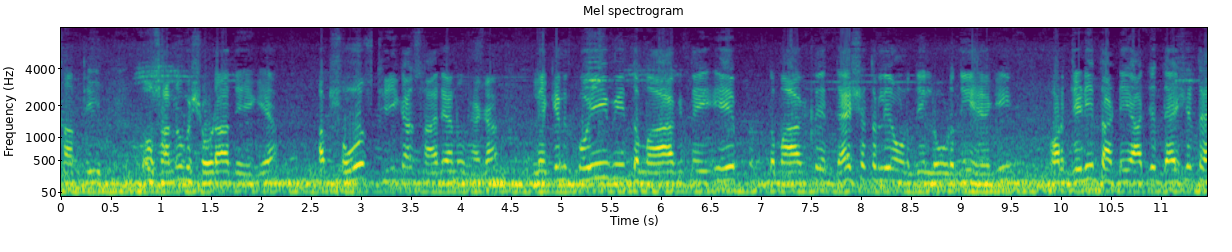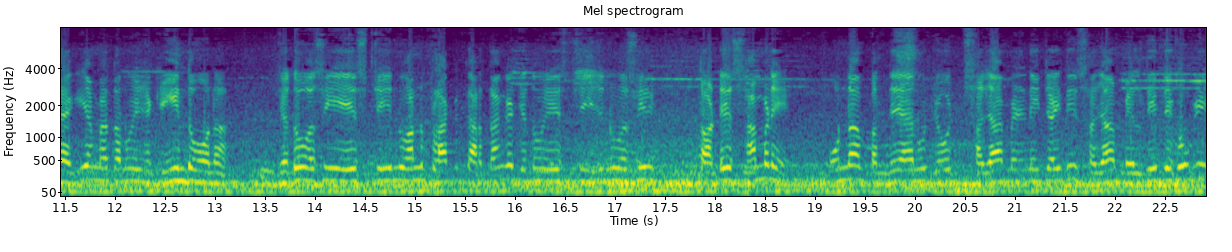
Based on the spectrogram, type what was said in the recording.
ਸਾਥੀ ਉਹ ਸਾਨੂੰ ਵਿਛੋੜਾ ਦੇ ਗਿਆ। ਅਫਸੋਸ ਠੀਕ ਆ ਸਾਰਿਆਂ ਨੂੰ ਹੈਗਾ ਲੇਕਿਨ ਕੋਈ ਵੀ ਦਿਮਾਗ ਤੇ ਇਹ ਦਿਮਾਗ ਤੇ ਦਹਿਸ਼ਤ ਲਿਆਉਣ ਦੀ ਲੋੜ ਨਹੀਂ ਹੈਗੀ। ਔਰ ਜਿਹੜੀ ਤੁਹਾਡੀ ਅੱਜ ਦਹਿਸ਼ਤ ਹੈਗੀ ਆ ਮੈਂ ਤੁਹਾਨੂੰ ਇਹ ਯਕੀਨ ਦਿਵਾਉਣਾ ਜਦੋਂ ਅਸੀਂ ਇਸ ਚੀਜ਼ ਨੂੰ ਅਨਪਲੱਗ ਕਰ ਦਾਂਗੇ ਜਦੋਂ ਇਸ ਚੀਜ਼ ਨੂੰ ਅਸੀਂ ਤੁਹਾਡੇ ਸਾਹਮਣੇ ਉਹਨਾਂ ਬੰਦਿਆਂ ਨੂੰ ਜੋ ਸਜ਼ਾ ਮਿਲਣੀ ਚਾਹੀਦੀ ਸਜ਼ਾ ਮਿਲਦੀ ਦਿਖੂਗੀ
